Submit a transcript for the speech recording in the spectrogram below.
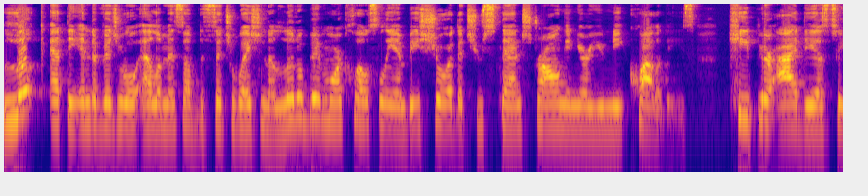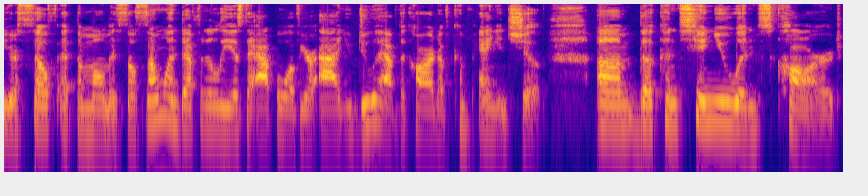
Look at the individual elements of the situation a little bit more closely and be sure that you stand strong in your unique qualities keep your ideas to yourself at the moment. So someone definitely is the apple of your eye. You do have the card of companionship, um, the continuance card.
